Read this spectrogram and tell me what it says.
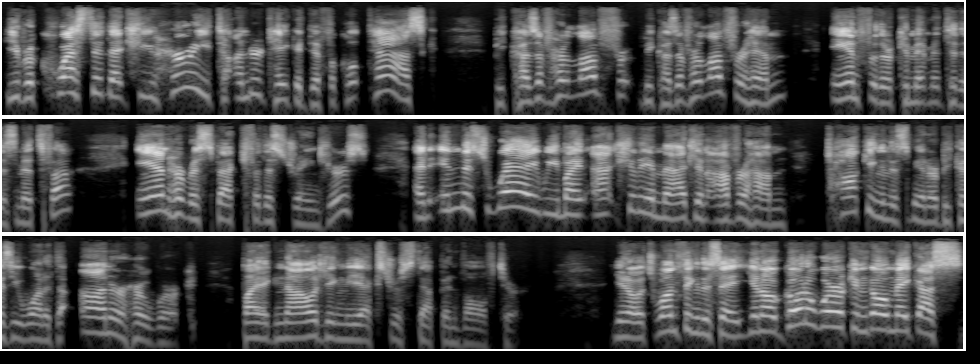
He requested that she hurry to undertake a difficult task because of her love for, because of her love for him and for their commitment to this mitzvah and her respect for the strangers. And in this way, we might actually imagine Abraham talking in this manner because he wanted to honor her work by acknowledging the extra step involved here. You know, it's one thing to say, you know, go to work and go make us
